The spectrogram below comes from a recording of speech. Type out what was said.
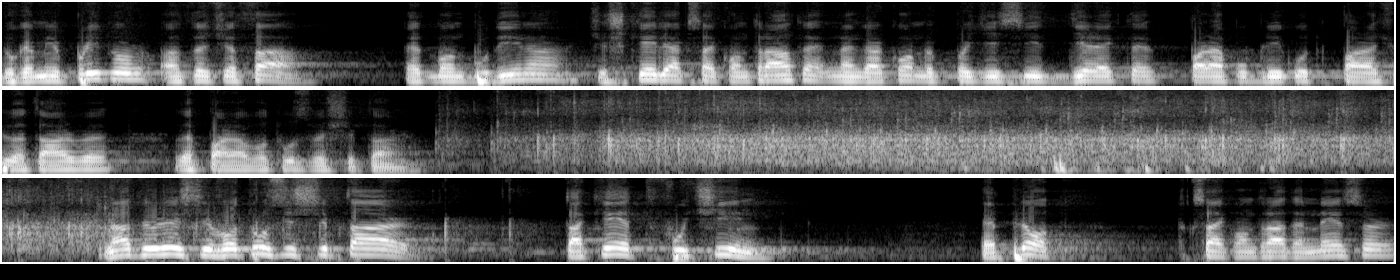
duke mirë pritur atë që tha Edmond Budina, që shkelja kësaj kontrate në ngarkon në përgjësi direkte para publikut, para qytetarve dhe para votuzve shqiptarë. Natyrisht, që votusi shqiptarë ta ketë fuqin e plot të kësaj kontrate nesër,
